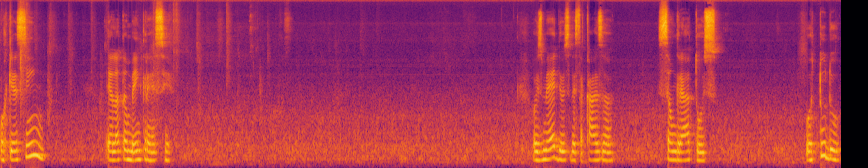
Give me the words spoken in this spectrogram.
Porque assim ela também cresce. Os médios dessa casa são gratos por tudo,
